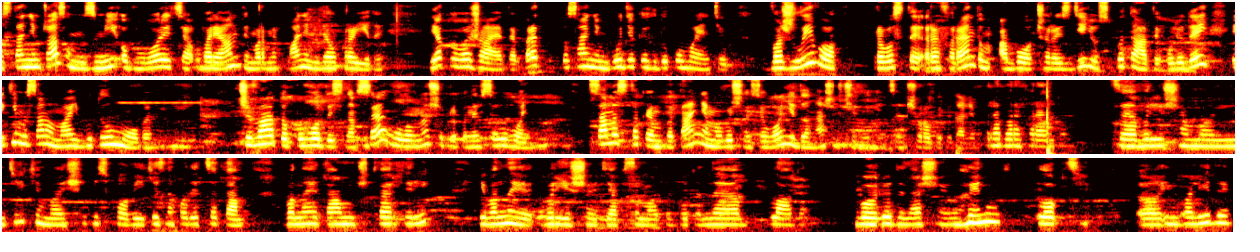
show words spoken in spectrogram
Останнім часом в ЗМІ обговорюються варіанти мирних планів для України. Як ви вважаєте, перед підписанням будь-яких документів важливо провести референдум або через дію спитати у людей, якими саме мають бути умови? Чи варто погодитись на все? Головне, що припинився вогонь. Саме з таким питанням ми вийшли сьогодні до наших чернігівців. Що робити далі? Треба референдум. Це вирішуємо не тільки ми, ще військові, які знаходяться там. Вони там четвертий рік, і вони вирішують, як все мати бути, не влада. Бо люди наші гинуть, хлопці, е, інваліди.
